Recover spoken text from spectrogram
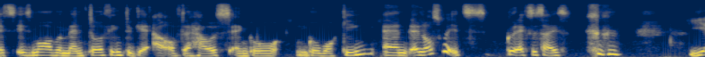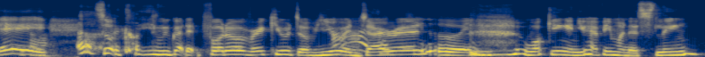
it's, it's more of a mental thing to get out of the house and go go walking, and and also it's good exercise. Yay! Oh So we've got that photo very cute of you and Ah, so walking, and you have him on a sling.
